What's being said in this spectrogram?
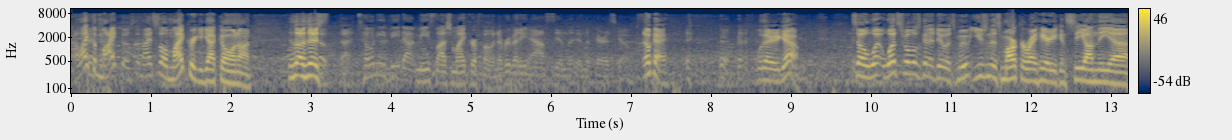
I like the mic. It's a nice little mic rig you got going on. So So, uh, TonyV.me slash microphone. Everybody asks in the in the Periscope. okay. well, there you go. So what, what Swivel's going to do is move using this marker right here. You can see on the uh,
